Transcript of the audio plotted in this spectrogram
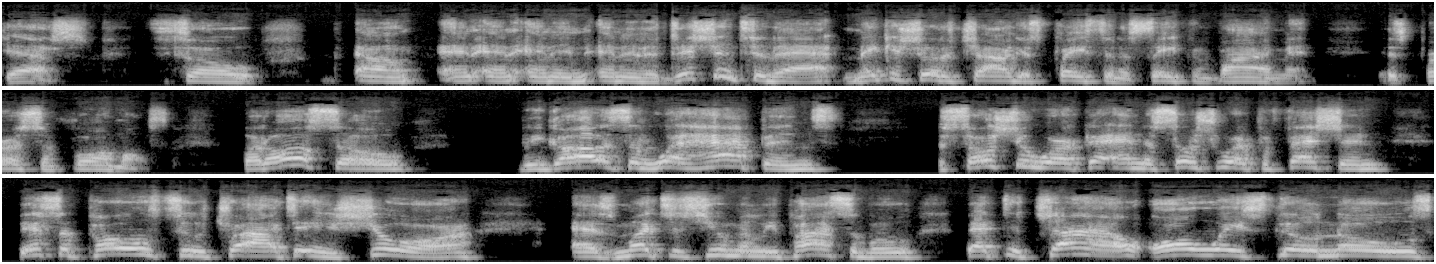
Yes. So, um, and, and, and, in, and in addition to that, making sure the child gets placed in a safe environment is first and foremost. But also, regardless of what happens, the social worker and the social work profession, they're supposed to try to ensure as much as humanly possible that the child always still knows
